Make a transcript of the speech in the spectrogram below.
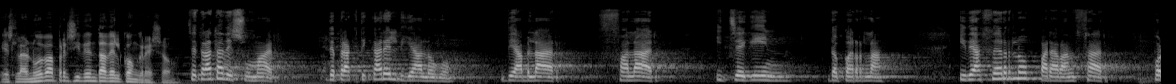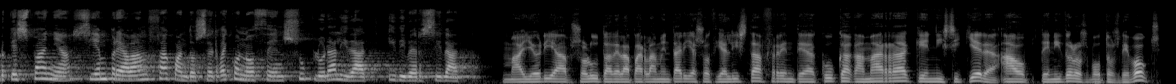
es la nueva presidenta del Congreso. Se trata de sumar, de practicar el diálogo, de hablar, falar y seguir y de hacerlo para avanzar, porque España siempre avanza cuando se reconoce en su pluralidad y diversidad. Mayoría absoluta de la parlamentaria socialista frente a Cuca Gamarra, que ni siquiera ha obtenido los votos de Vox.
